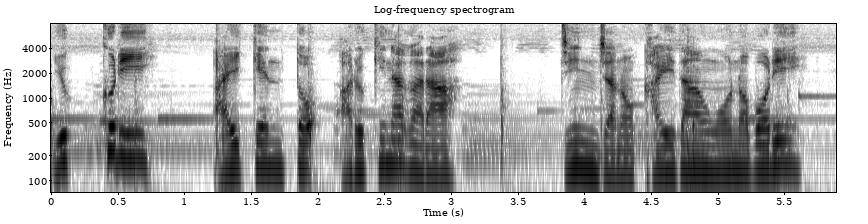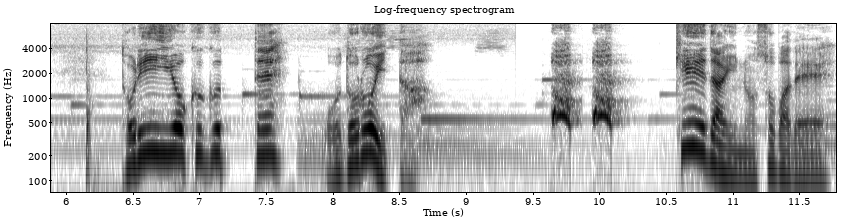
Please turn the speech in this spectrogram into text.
ゆっくり愛犬と歩きながら神社の階段を上り鳥居をくぐって驚いた。境内のそばで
